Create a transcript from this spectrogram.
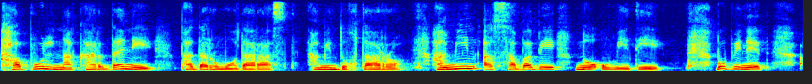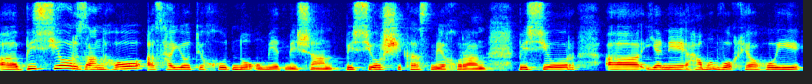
қабул накардани падару модар аст ҳамин духтарро ҳамин аз сабаби ноумедӣ. Бубинед бисьёр занҳо аз ҳаёти худ ноумед мешаванд бисьёр шикаст мехӯранд бисьёр яъне ҳамон воқеаҳои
